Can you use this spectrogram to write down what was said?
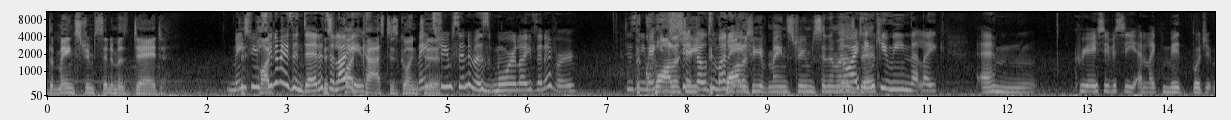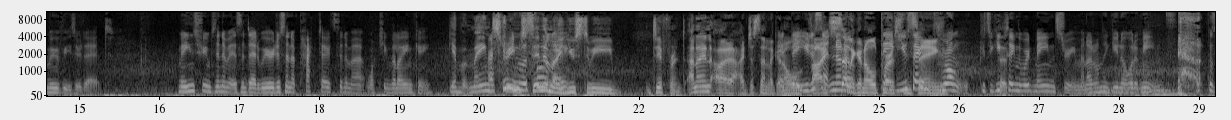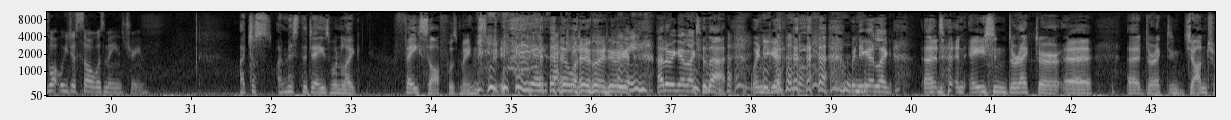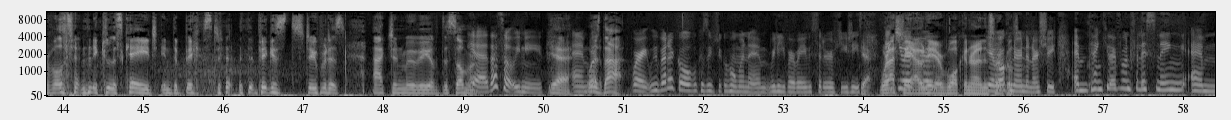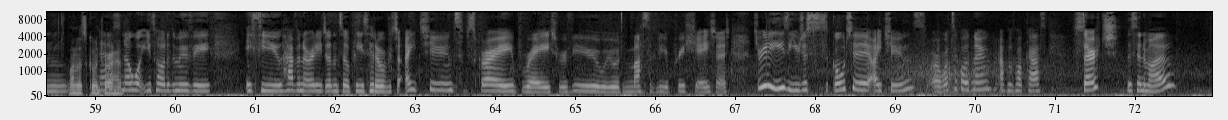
The mainstream cinema's dead. Mainstream pod- cinema isn't dead; it's alive. this alive. podcast is going to. Mainstream cinema is more alive than ever. Disney the making quality. shitloads The of money. quality of mainstream cinema no, I dead. think you mean that like um, creativity and like mid-budget movies are dead. Mainstream cinema isn't dead. We were just in a packed-out cinema watching The Lion King. Yeah, but mainstream cinema used to be different, and I, I, I just sound like an old. You just I no, sound no, like an old Dave, person you sound saying. drunk because you keep that- saying the word mainstream, and I don't think you know what it means. Because what we just saw was mainstream. I just I miss the days when like Face Off was mainstream. yeah, exactly. When- when do we get- how do we get back to that? When you get when you get like uh, an Asian director uh, uh, directing John Travolta and Nicolas Cage in the biggest, the biggest, stupidest action movie of the summer. Yeah, that's what we need. Yeah. Um, Where's that? Right, we better go because we have to go home and um, relieve our babysitter of duties. Yeah, we're Thank actually out here walking around in yeah, circles. walking around in our street. Um, thank you everyone for listening. Um, on, let's go into let our us house. know what you thought of the movie. If you haven't already done so, please head over to iTunes, subscribe, rate, review. We would massively appreciate it. It's really easy. You just go to iTunes or what's it called now? Apple Podcasts. Search the Cinema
